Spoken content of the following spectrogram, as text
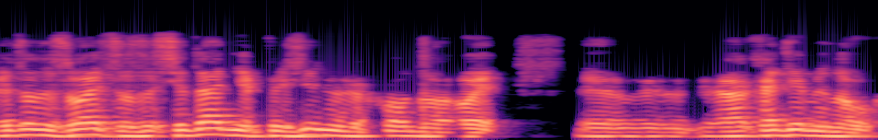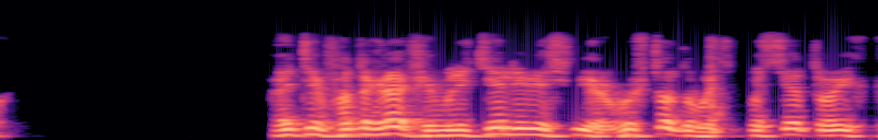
Это называется заседание Президиума Верховного ой, э, Академии наук. Эти фотографии влетели весь мир. Вы что думаете, после этого их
